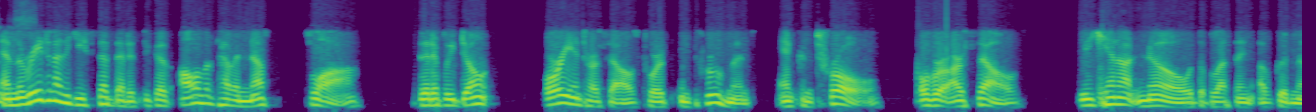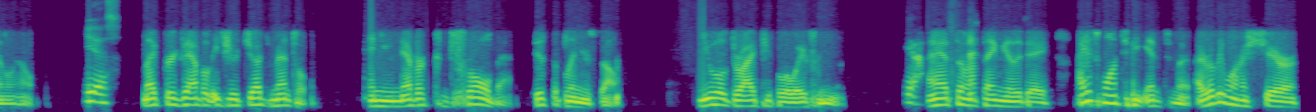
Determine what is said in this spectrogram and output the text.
And the reason I think he said that is because all of us have enough flaw that if we don't orient ourselves towards improvement and control over ourselves, we cannot know the blessing of good mental health. Yes. Like, for example, if you're judgmental and you never control that, discipline yourself, you will drive people away from you. Yeah. I had someone saying the other day, I just want to be intimate. I really want to share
